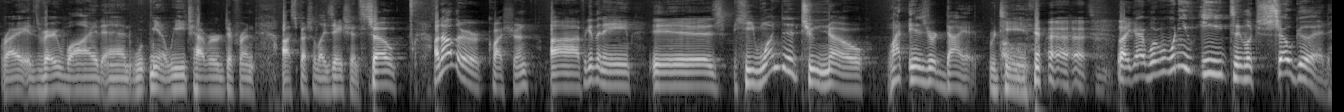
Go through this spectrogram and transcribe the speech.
right? It's very wide, and you know we each have our different uh, specializations. So another question, uh, I forget the name, is he wanted to know what is your diet routine? like, uh, what, what do you eat to look so good?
